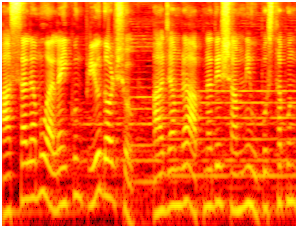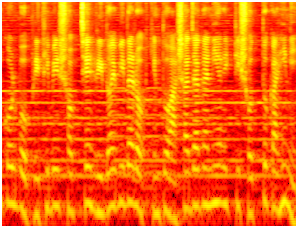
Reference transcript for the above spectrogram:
আসসালামু আলাইকুম প্রিয় দর্শক, আজ আমরা আপনাদের সামনে উপস্থাপন করব পৃথিবীর সবচেয়ে হৃদয় বিদারক কিন্তু আশা জাগানিয়া একটি সত্য কাহিনী,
